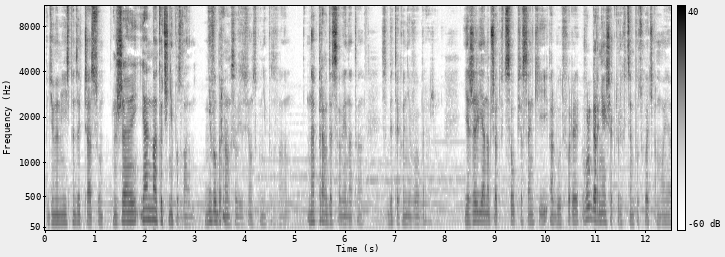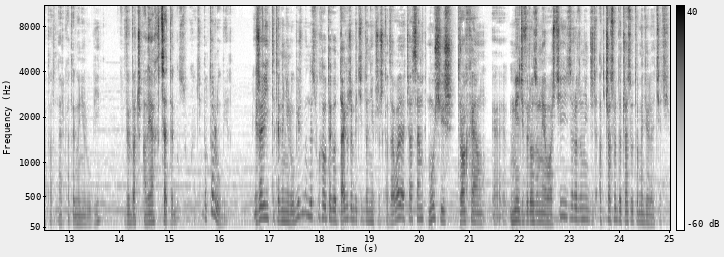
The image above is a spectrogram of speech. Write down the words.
będziemy mniej spędzać czasu, że ja na to ci nie pozwalam. Nie wyobrażam sobie związku, nie pozwalam. Naprawdę sobie na to, sobie tego nie wyobrażam. Jeżeli ja na przykład są piosenki albo utwory wulgarniejsze, których chcę posłuchać, a moja partnerka tego nie lubi, wybacz, ale ja chcę tego słuchać, bo to lubię. Jeżeli ty tego nie lubisz, będę słuchał tego tak, żeby ci to nie przeszkadzało, ale czasem musisz trochę e, mieć wyrozumiałości i zrozumieć, że od czasu do czasu to będzie lecieć.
